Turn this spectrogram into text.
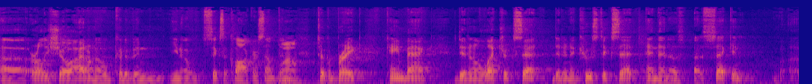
Uh, early show, I don't know, could have been, you know, six o'clock or something. Wow. Took a break, came back, did an electric set, did an acoustic set, and then a, a second, uh,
